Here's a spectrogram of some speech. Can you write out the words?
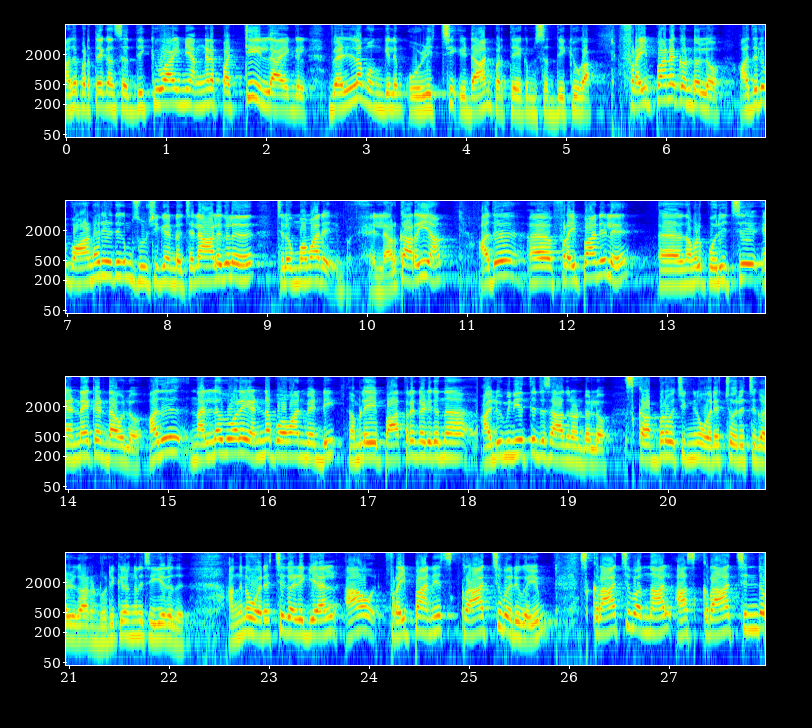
അത് പ്രത്യേകം ശ്രദ്ധിക്കുക. ഇനി അങ്ങനെ പറ്റിയില്ല എങ്കിൽ വെള്ളമെങ്കിലും ഒഴിച്ച് ഇടാൻ പ്രത്യേകം ശ്രദ്ധിക്കുക. ഫ്രൈ പാനൊക്കെ ഉണ്ടല്ലോ അതിൽ വളരെയധികം സൂക്ഷിക്കേണ്ടത്. ചില ആളുകൾ ചില ഉമ്മമാർ എല്ലാവർക്കും അറിയാം അത് ഫ്രൈ പാനിൽ നമ്മൾ പൊരിച്ച് എണ്ണയൊക്കെ ഉണ്ടാവുമല്ലോ. അത് നല്ലപോലെ എണ്ണ പോവാൻ വേണ്ടി നമ്മൾ ഈ പാത്രം കഴുകുന്ന അലുമിനിയത്തിന്റെ സാധനം ഉണ്ടല്ലോ. സ്ക്രബ്ബർ വെച്ച് ഇങ്ങനെ ഉരച്ചൊരച്ച് കഴുകാറുണ്ട്. ഒരിക്കലും അങ്ങനെ ചെയ്യരുത്. അങ്ങനെ ഉരച്ച് കഴുകിയാൽ ആ ഫ്രൈ പാന് സ്ക്രാച്ച് വരികയും സ്ക്രാച്ച് വന്നാൽ ആ സ്ക്രാച്ചിന്റെ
